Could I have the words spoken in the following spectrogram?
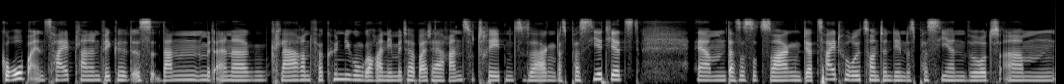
grob ein Zeitplan entwickelt ist, dann mit einer klaren Verkündigung auch an die Mitarbeiter heranzutreten, zu sagen, das passiert jetzt, ähm, das ist sozusagen der Zeithorizont, in dem das passieren wird. Ähm,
